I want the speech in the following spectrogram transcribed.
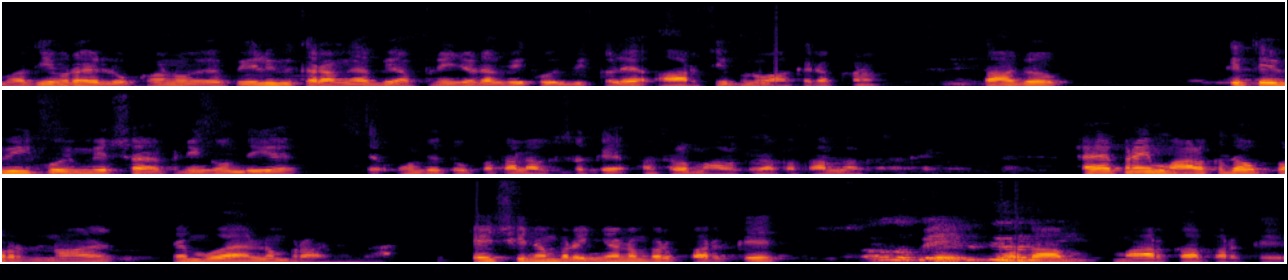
ਮਾਧਿਅਮ ਰਾਹੀਂ ਲੋਕਾਂ ਨੂੰ ਅਪੀਲ ਵੀ ਕਰਾਂਗਾ ਵੀ ਆਪਣੀ ਜਿਹੜਾ ਵੀ ਕੋਈ ਵਹੀਕਲ ਹੈ ਆਰਸੀ ਬਣਵਾ ਕੇ ਰੱਖਣ, ਤਾਂ ਜੋ ਕਿਤੇ ਵੀ ਕੋਈ ਮਿਸ ਹੈਪਨਿੰਗ ਹੁੰਦੀ ਹੈ ਤੇ ਉਹਦੇ ਤੋਂ ਪਤਾ ਲੱਗ ਸਕੇ, ਅਸਲ ਮਾਲਕ ਦਾ ਪਤਾ ਲੱਗ ਸਕੇ। ਇਹ ਆਪਣੇ ਮਾਲਕ ਦਾ ਉੱਪਰ ਨਾ ਤੇ ਮੋਬਾਈਲ ਨੰਬਰ ਆ ਜਾਂਦਾ। ਚੈਸੀ ਨੰਬਰ ਇੰਜਨ ਨੰਬਰ ਭਰ ਕੇ ਤੇ ਉਹਦਾ ਮਾਰਕਾ ਭਰ ਕੇ।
